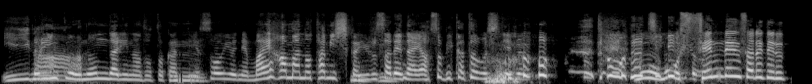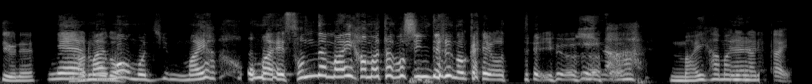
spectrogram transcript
いいな。ドリンクを飲んだりなどとかっていう、うんそういうね、前浜の民しか許されない遊び方をしてる。友達もう、もう洗練されてるっていうね。ねえ、前もう、もうじ、前、お前、そんな前浜楽しんでるのかよっていう。いいな。舞浜になりたい。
